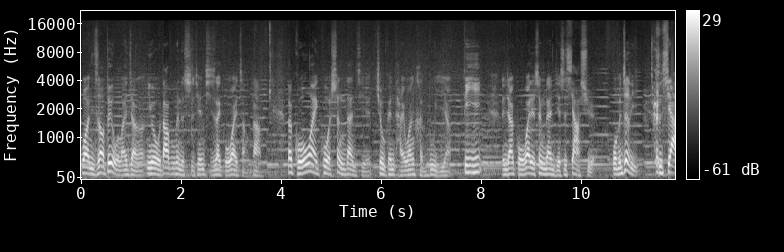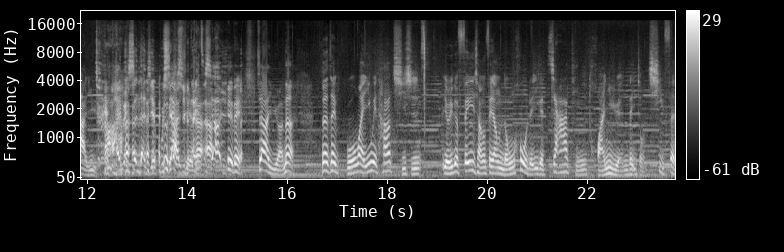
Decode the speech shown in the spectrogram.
哇，你知道对我来讲啊，因为我大部分的时间其实在国外长大，那国外过圣诞节就跟台湾很不一样。第一，人家国外的圣诞节是下雪，我们这里是下雨。台北圣诞节不下雪，一直下雨。对对，下雨啊，那。那在国外，因为它其实 有一个非常非常浓厚的一个家庭团圆的一种气氛，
